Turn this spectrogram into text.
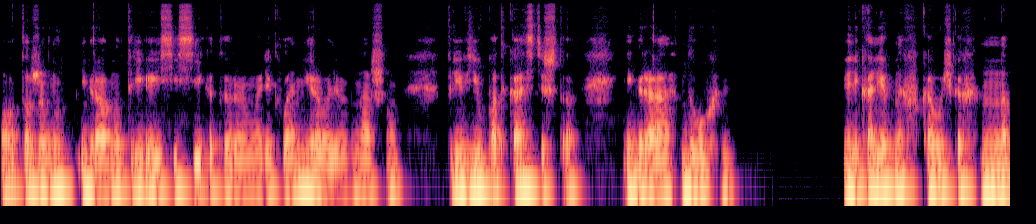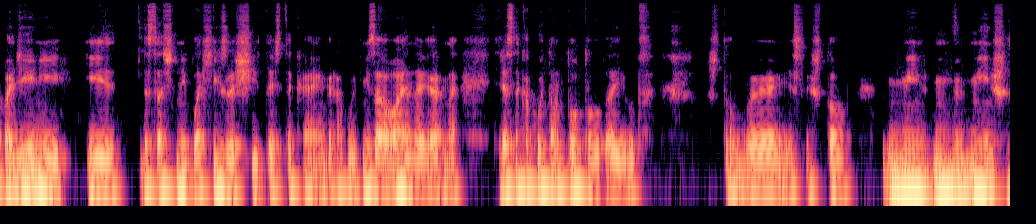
Вот тоже вну, игра внутри ACC, которую мы рекламировали в нашем превью-подкасте, что игра двух великолепных, в кавычках, нападений и достаточно неплохих защит. То есть такая игра будет низовая, наверное. Интересно, какой там тотал дают, чтобы, если что, меньше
